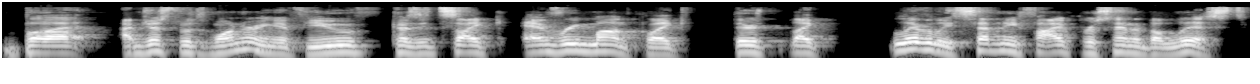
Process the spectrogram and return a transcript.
but I just was wondering if you've, because it's like every month, like there's like literally 75% of the list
